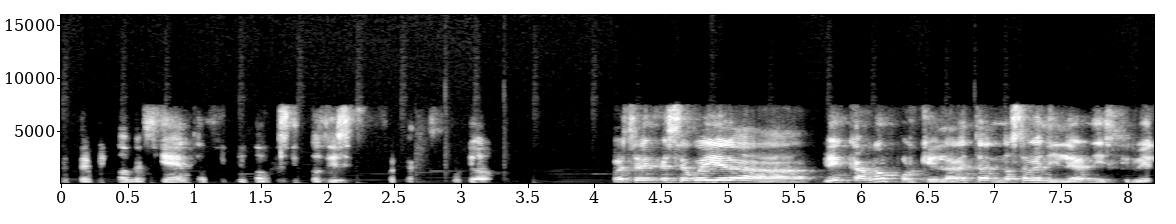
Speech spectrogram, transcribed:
entre 1900 y 1910 fue que se murió. Pues ese, ese güey era bien cabrón porque la neta no sabía ni leer ni escribir.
